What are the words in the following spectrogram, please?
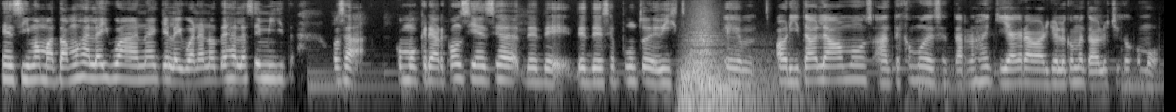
encima matamos a la iguana, que la iguana nos deja la semillita. O sea, como crear conciencia desde, ese punto de vista. Em, ahorita hablábamos, antes como de sentarnos aquí a grabar, yo le comentaba a los chicos como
